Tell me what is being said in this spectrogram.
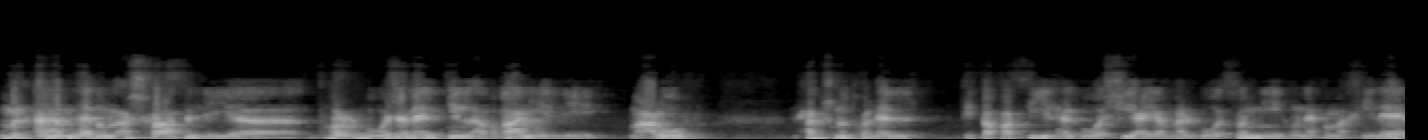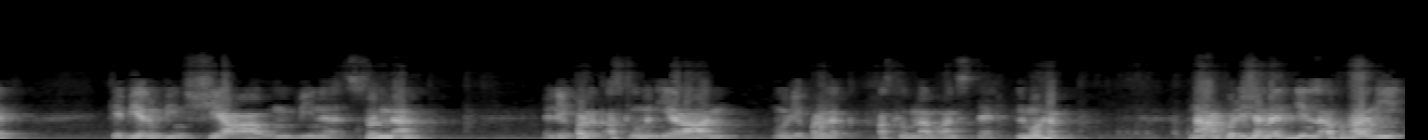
ومن أهم هذا الأشخاص اللي ظهر هو جمال الدين الأفغاني اللي معروف. نحبش ندخل هل في تفاصيل هل هو شيعي أم هل هو سني؟ هناك خلاف كبير بين الشيعة ومن بين السنة. اللي يقول لك أصله من إيران واللي يقول لك أصله من أفغانستان. المهم نعرف لجمال الدين الأفغاني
